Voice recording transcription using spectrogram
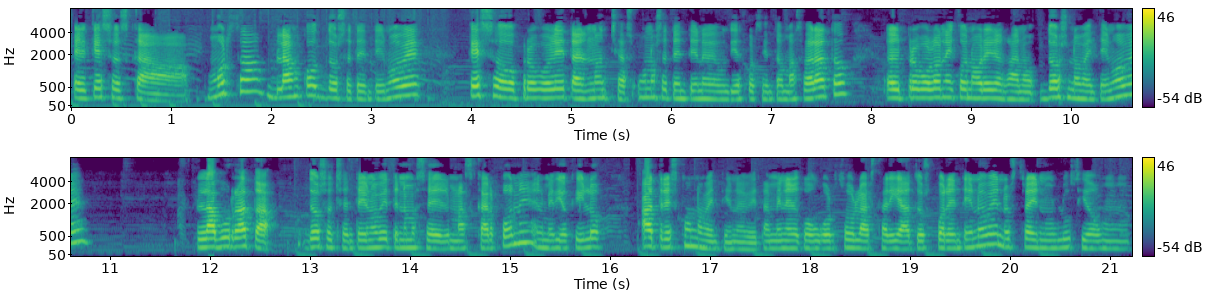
El queso escamorza blanco 2,79 Queso provoleta en lonchas 1,79, un 10% más barato. El provolone con orégano 2,99. La burrata 2,89. Tenemos el mascarpone, el medio kilo a 3,99. También el con gorzola estaría a 2,49. Nos traen un lucio, un,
